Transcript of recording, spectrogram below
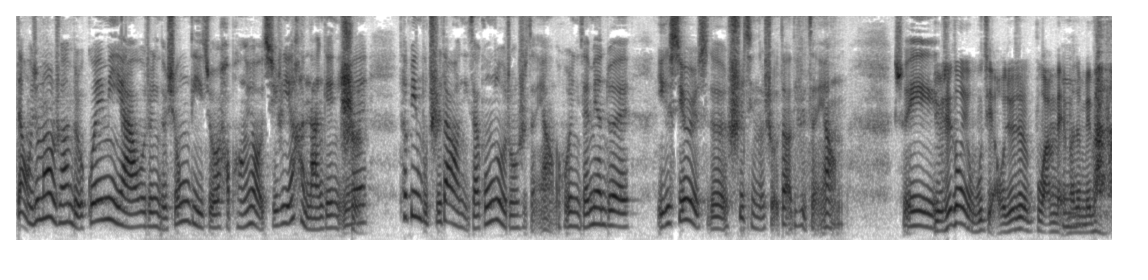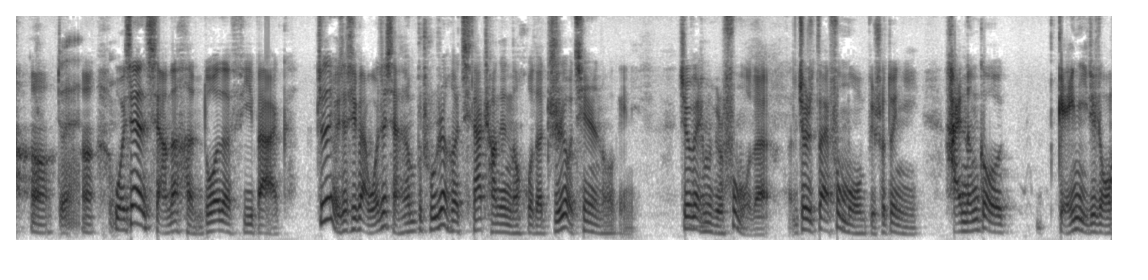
但我觉得某种程度上，比如闺蜜啊，或者你的兄弟，就是好朋友，其实也很难给你，因为他并不知道你在工作中是怎样的，或者你在面对一个 serious 的事情的时候到底是怎样的。所以有些东西无解，我觉得是不完美嘛，嗯这没办法嗯。对，嗯，我现在想的很多的 feedback，真的有些 feedback，我是想象不出任何其他场景能获得，只有亲人能够给你。这是为什么？比如父母的，就是在父母，比如说对你还能够给你这种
